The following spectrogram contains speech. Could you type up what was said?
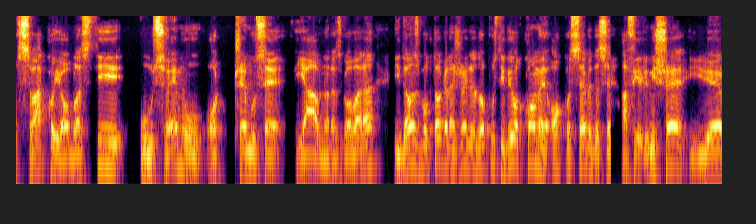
svakoj oblasti u svemu o čemu se javno razgovara i da on zbog toga ne želi da dopusti bilo kome oko sebe da se afirmiše jer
